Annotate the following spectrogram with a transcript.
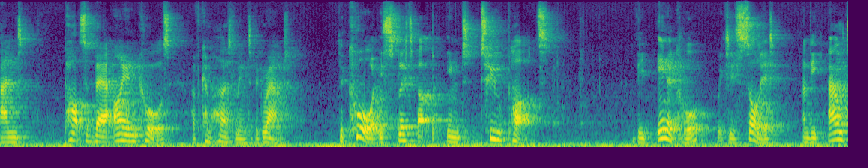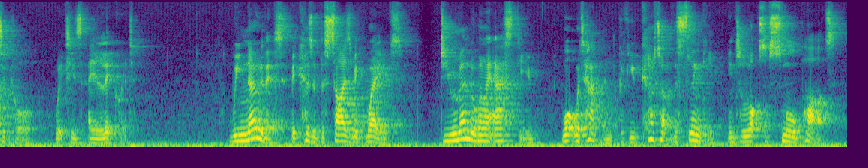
and parts of their iron cores have come hurtling to the ground. The core is split up into two parts the inner core, which is solid, and the outer core, which is a liquid. We know this because of the seismic waves. Do you remember when I asked you, what would happen if you cut up the slinky into lots of small parts?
